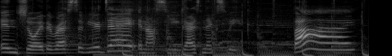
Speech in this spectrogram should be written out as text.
Enjoy the rest of your day, and I'll see you guys next week. Bye!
